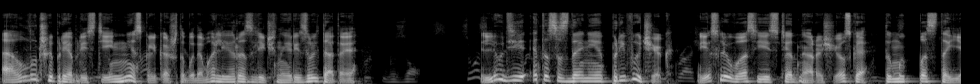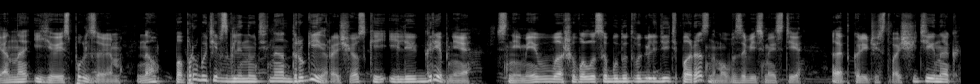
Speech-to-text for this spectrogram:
а лучше приобрести несколько, чтобы давали различные результаты. Люди – это создание привычек. Если у вас есть одна расческа, то мы постоянно ее используем. Но попробуйте взглянуть на другие расчески или гребни. С ними ваши волосы будут выглядеть по-разному в зависимости от количества щетинок,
